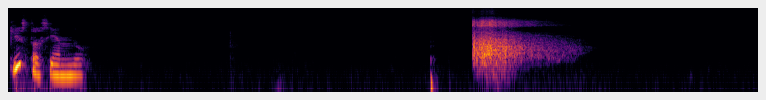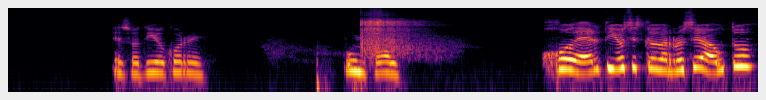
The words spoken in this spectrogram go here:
¿Qué está haciendo? Eso, tío, corre. Pum. Joder, tío, si es que agarró ese auto.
